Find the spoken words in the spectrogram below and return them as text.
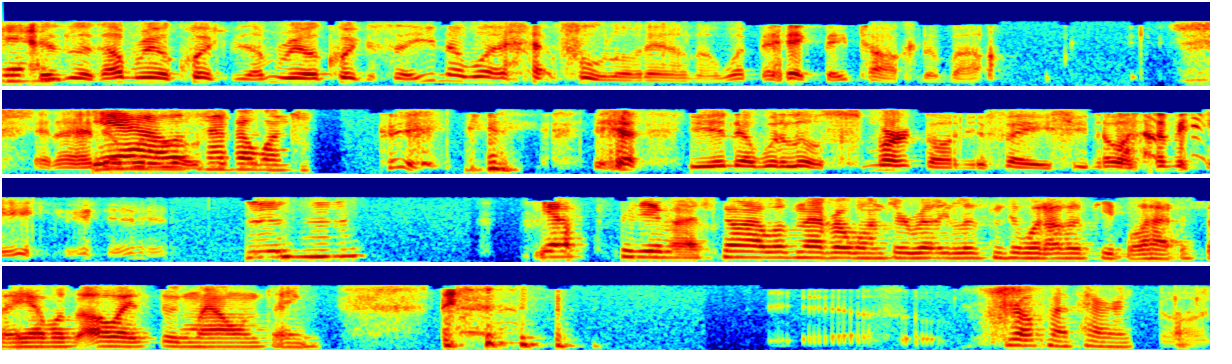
Yeah. Cause look, I'm real quick. I'm real quick to say, you know what? That fool over there don't know what the heck they talking about. And I end yeah, up I with was a little, never one. yeah, you end up with a little smirk on your face. You know what I mean? mhm. Yep, pretty much. No, I was never one to really listen to what other people had to say. I was always doing my own thing. yeah, so drove my parents. Uh,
